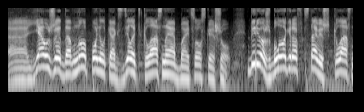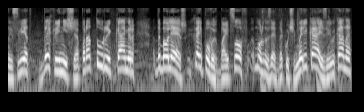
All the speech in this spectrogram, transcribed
А, я уже давно понял, как сделать классное бойцовское шоу. Берешь блогеров, ставишь классный свет, дохренища аппаратуры, камер, добавляешь хайповых бойцов, можно взять до кучи моряка и Зелимхана,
